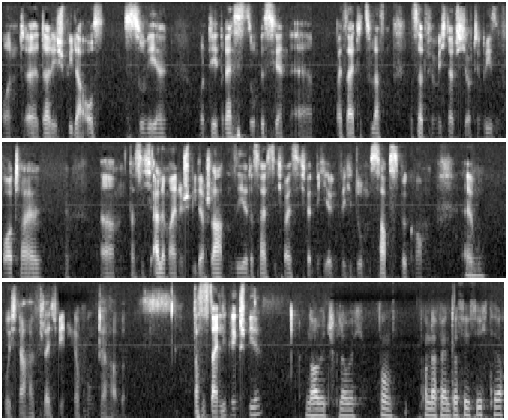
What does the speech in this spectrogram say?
und äh, da die Spieler auszuwählen und den Rest so ein bisschen äh, beiseite zu lassen. Das hat für mich natürlich auch den riesen Vorteil, ähm, dass ich alle meine Spieler starten sehe. Das heißt, ich weiß, ich werde nicht irgendwelche dummen Subs bekommen, äh, Mhm. wo ich nachher vielleicht weniger Punkte habe. Was ist dein Lieblingsspiel? Norwich, glaube ich. Von, von der Fantasy-Sicht her.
